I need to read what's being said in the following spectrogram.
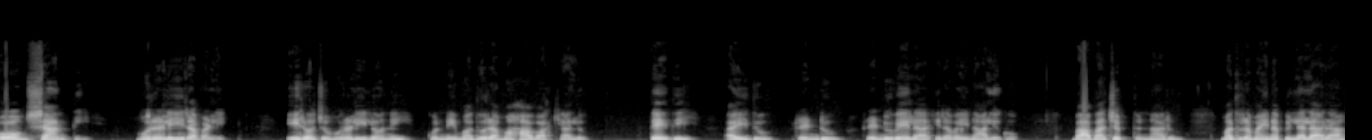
ఓం శాంతి. మురళీ రవళి. ఈరోజు మురళీలోని కొన్ని మధుర మహావాక్యాలు. తేదీ ఐదు రెండు రెండు వేల ఇరవై నాలుగు. బాబా చెప్తున్నారు మధురమైన పిల్లలారా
